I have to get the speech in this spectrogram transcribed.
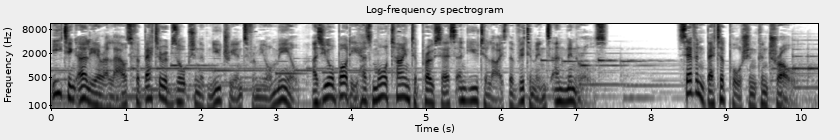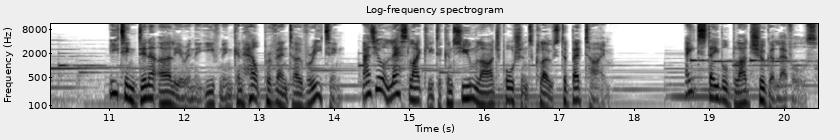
Eating earlier allows for better absorption of nutrients from your meal, as your body has more time to process and utilize the vitamins and minerals. 7. Better portion control. Eating dinner earlier in the evening can help prevent overeating, as you're less likely to consume large portions close to bedtime. 8. Stable blood sugar levels.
